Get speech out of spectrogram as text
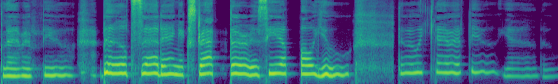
the weekly review. Build setting extractor is here for you. The weekly review, yeah, the.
